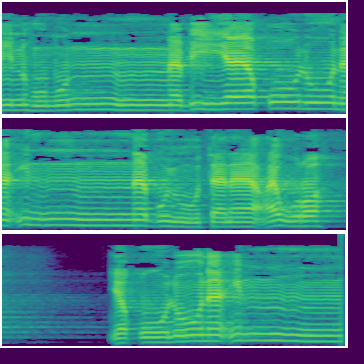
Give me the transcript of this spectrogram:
منهم النبي يقولون إن بيوتنا عورة يقولون إن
